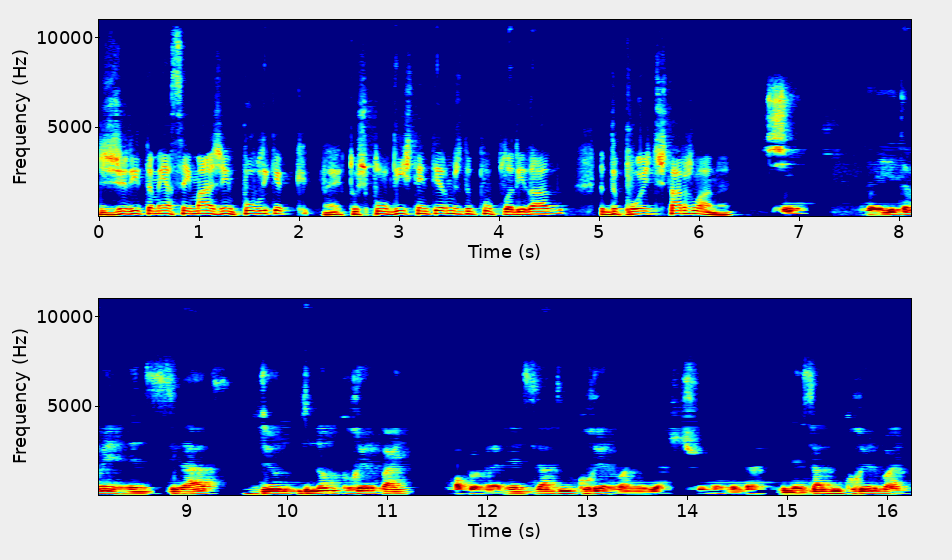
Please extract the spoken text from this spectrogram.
gerir também essa imagem pública que é? tu explodiste em termos de popularidade depois de estares lá, não é? Sim. Daí também a minha necessidade de, de não me correr bem. A minha necessidade de me correr bem, aliás, desculpa aumentar. A minha necessidade de me correr bem.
